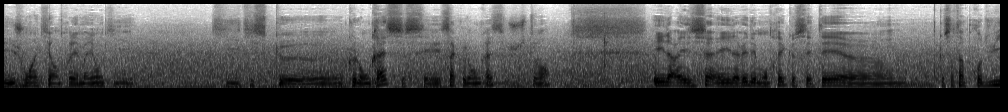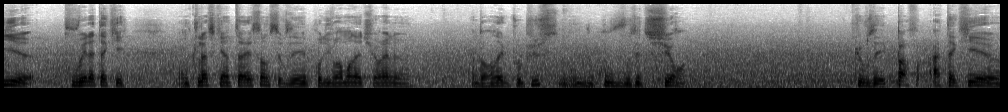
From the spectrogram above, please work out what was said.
les, joints qui entre les maillons qui, que, que l'on graisse. C'est ça que l'on graisse justement. Et il, avait démontré que, c'était, euh, que certains produits pouvaient l'attaquer. Donc là, ce qui est intéressant, c'est que vous avez des produits vraiment naturels dans un Octopus. Donc du coup, vous êtes sûr que vous n'allez pas attaquer euh,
